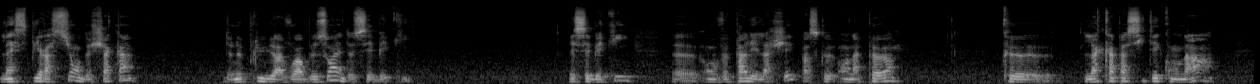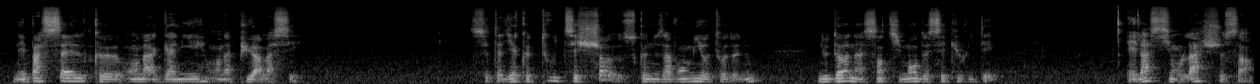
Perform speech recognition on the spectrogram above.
l'inspiration de chacun de ne plus avoir besoin de ces béquilles. Et ces béquilles, euh, on ne veut pas les lâcher parce qu'on a peur que la capacité qu'on a n'est pas celle qu'on a gagnée, on a pu amasser. C'est-à-dire que toutes ces choses que nous avons mis autour de nous nous donnent un sentiment de sécurité. Et là, si on lâche ça,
